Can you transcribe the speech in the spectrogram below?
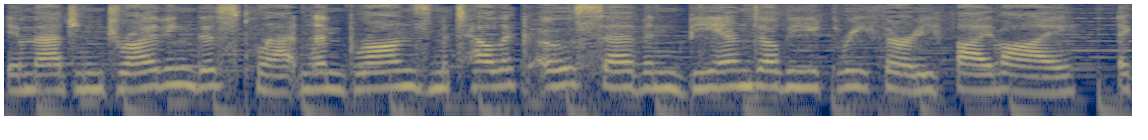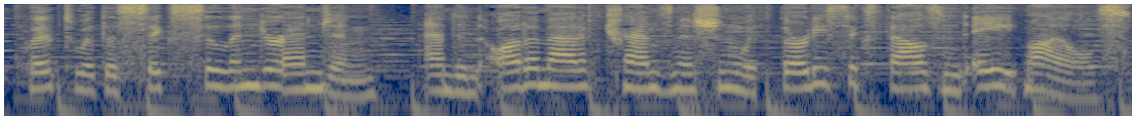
Imagine driving this platinum bronze metallic 07 BMW 335i, equipped with a six-cylinder engine, and an automatic transmission with 36,008 miles.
